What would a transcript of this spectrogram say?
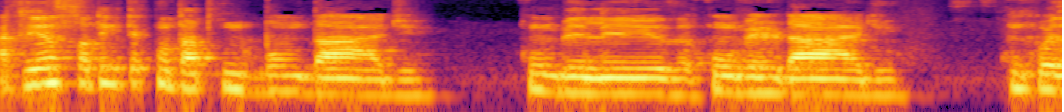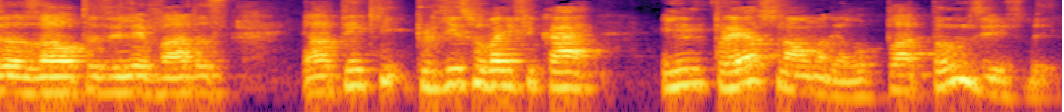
A criança só tem que ter contato com bondade, com beleza, com verdade, com coisas altas, elevadas. Ela tem que. Porque isso vai ficar impresso na alma dela. O Platão dizia isso daí.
